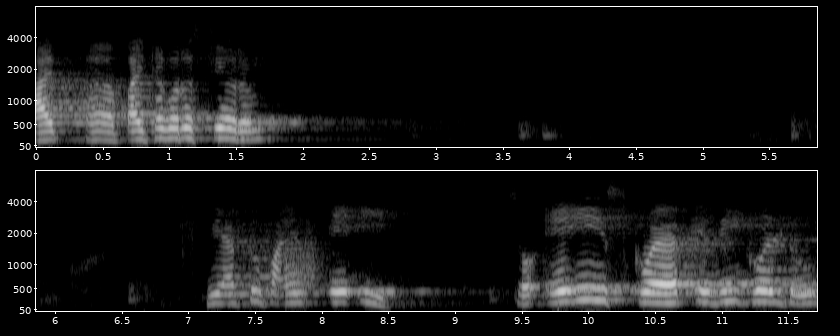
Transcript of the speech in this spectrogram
uh, Pythagoras theorem we have to find AE. So AE square is equal to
